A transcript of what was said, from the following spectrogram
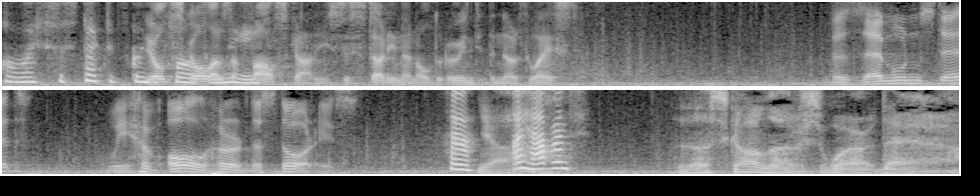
Oh, I suspect it's going The to fall The old fall scholars to of me. Falskaar used to study in an old ruin to the northwest. Vizemundstead? We have all heard the stories. Huh, Yeah. I haven't. The scholars were there.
